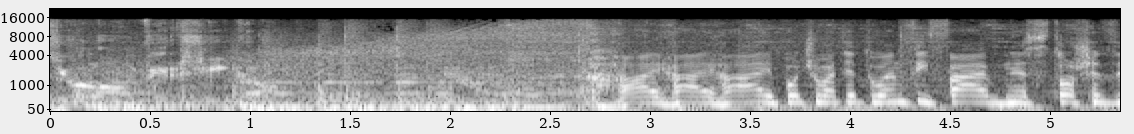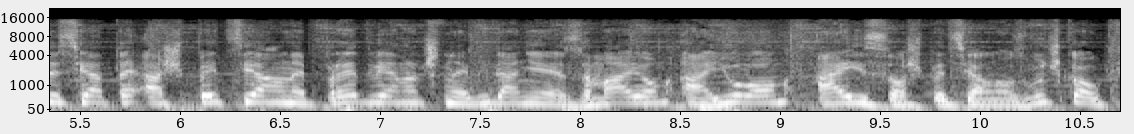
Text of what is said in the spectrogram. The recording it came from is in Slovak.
s Julom Viršíkom. Hi, hi, hi, počúvate 25, dnes 160. a špeciálne predvianočné vydanie s Majom a Julom aj so špeciálnou zvučkou.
